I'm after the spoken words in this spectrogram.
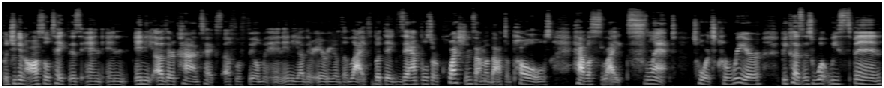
But you can also take this in in any other context of fulfillment in any other area of the life. But the examples or questions I'm about to pose have a slight slant towards career because it's what we spend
